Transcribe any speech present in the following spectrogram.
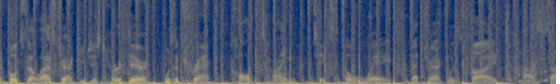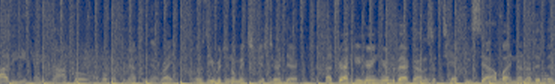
Right, folks, that last track you just heard there was a track called Time Ticks Away. That track was by Tasadi and Naho. I hope I'm pronouncing that right. That was the original mix you just heard there. That track you're hearing here in the background is a techie sound by none other than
